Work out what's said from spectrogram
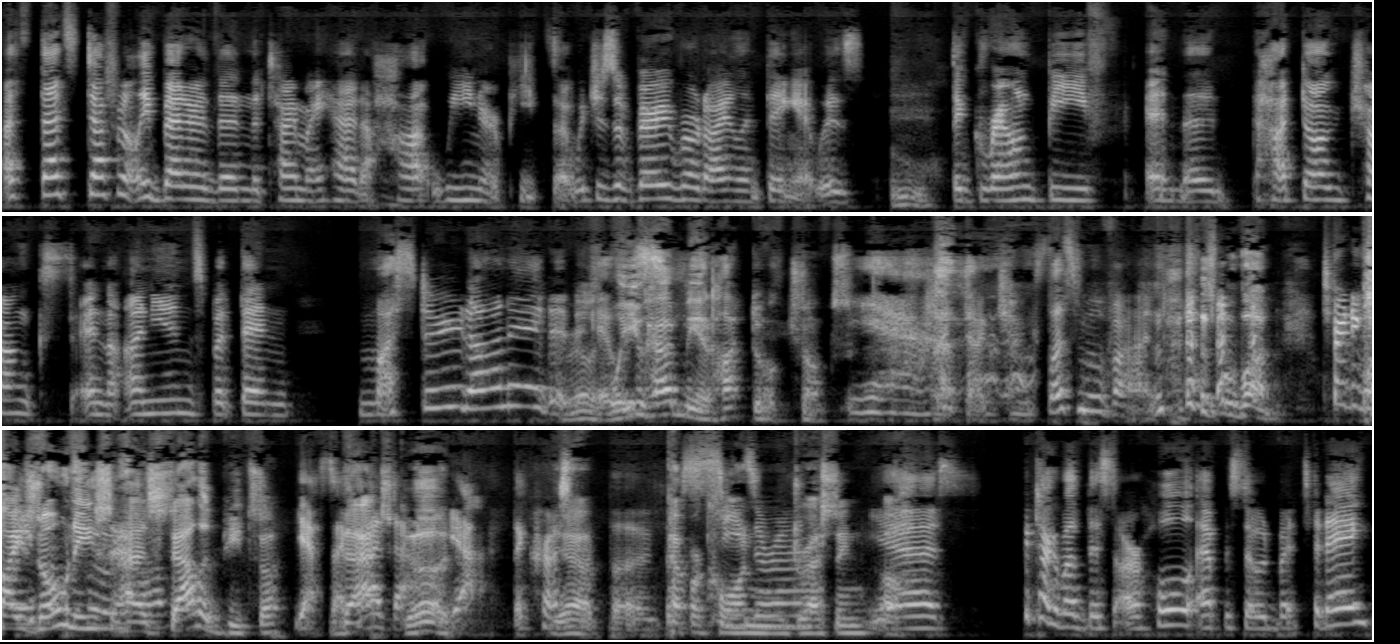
That's, that's definitely better than the time I had a hot wiener pizza, which is a very Rhode Island thing. It was Ooh. the ground beef and the hot dog chunks and the onions, but then mustard on it. And Really? it Well, you had me at hot dog chunks. Yeah, hot dog chunks. Let's move on. Let's move on. Turning Pizonis has now. salad pizza, Yes, I've That's had that. good. Yeah, the crust Yeah. with the, the peppercorn Caesar on it. dressing. Oh, Yes. We could talk about this our whole episode, but today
